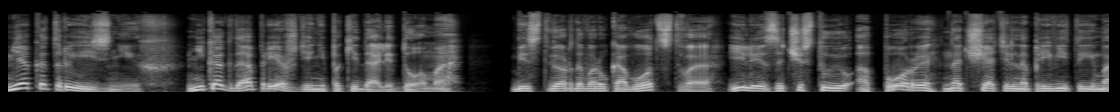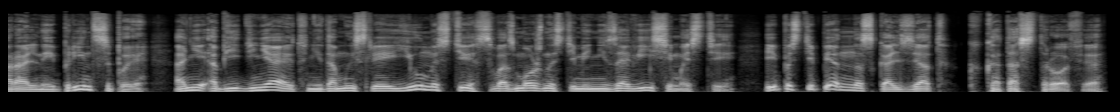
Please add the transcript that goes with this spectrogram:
Некоторые из них никогда прежде не покидали дома. Без твердого руководства или зачастую опоры на тщательно привитые моральные принципы они объединяют недомыслие юности с возможностями независимости и постепенно скользят к катастрофе.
